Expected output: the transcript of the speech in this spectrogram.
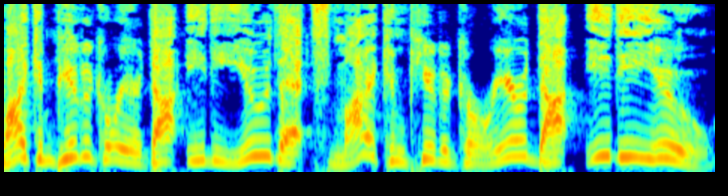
Mycomputercareer.edu. That's mycomputercareer.edu.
